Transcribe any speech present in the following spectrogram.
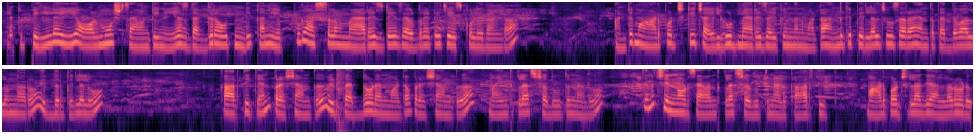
వీళ్ళకి పెళ్ళి అయ్యి ఆల్మోస్ట్ సెవెంటీన్ ఇయర్స్ దగ్గర అవుతుంది. కానీ ఎప్పుడు అస్సలు మ్యారేజ్ డే సెలబ్రేటే చేసుకోలేదంట. అంటే మా ఆడపడుచుకి చైల్డ్హుడ్ మ్యారేజ్ అయిపోయిందనమాట. అందుకే పిల్లలు చూసారా ఎంత పెద్దవాళ్ళు ఉన్నారో? ఇద్దరు పిల్లలు. కార్తీక్ అండ్ ప్రశాంత్. వీడు పెద్దోడు అనమాట ప్రశాంత్. నైన్త్ క్లాస్ చదువుతున్నాడు. తిను చిన్నోడు సెవెంత్ క్లాస్ చదువుతున్నాడు కార్తీక్. మా ఆడపడుచులాగే అల్లరోడు.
